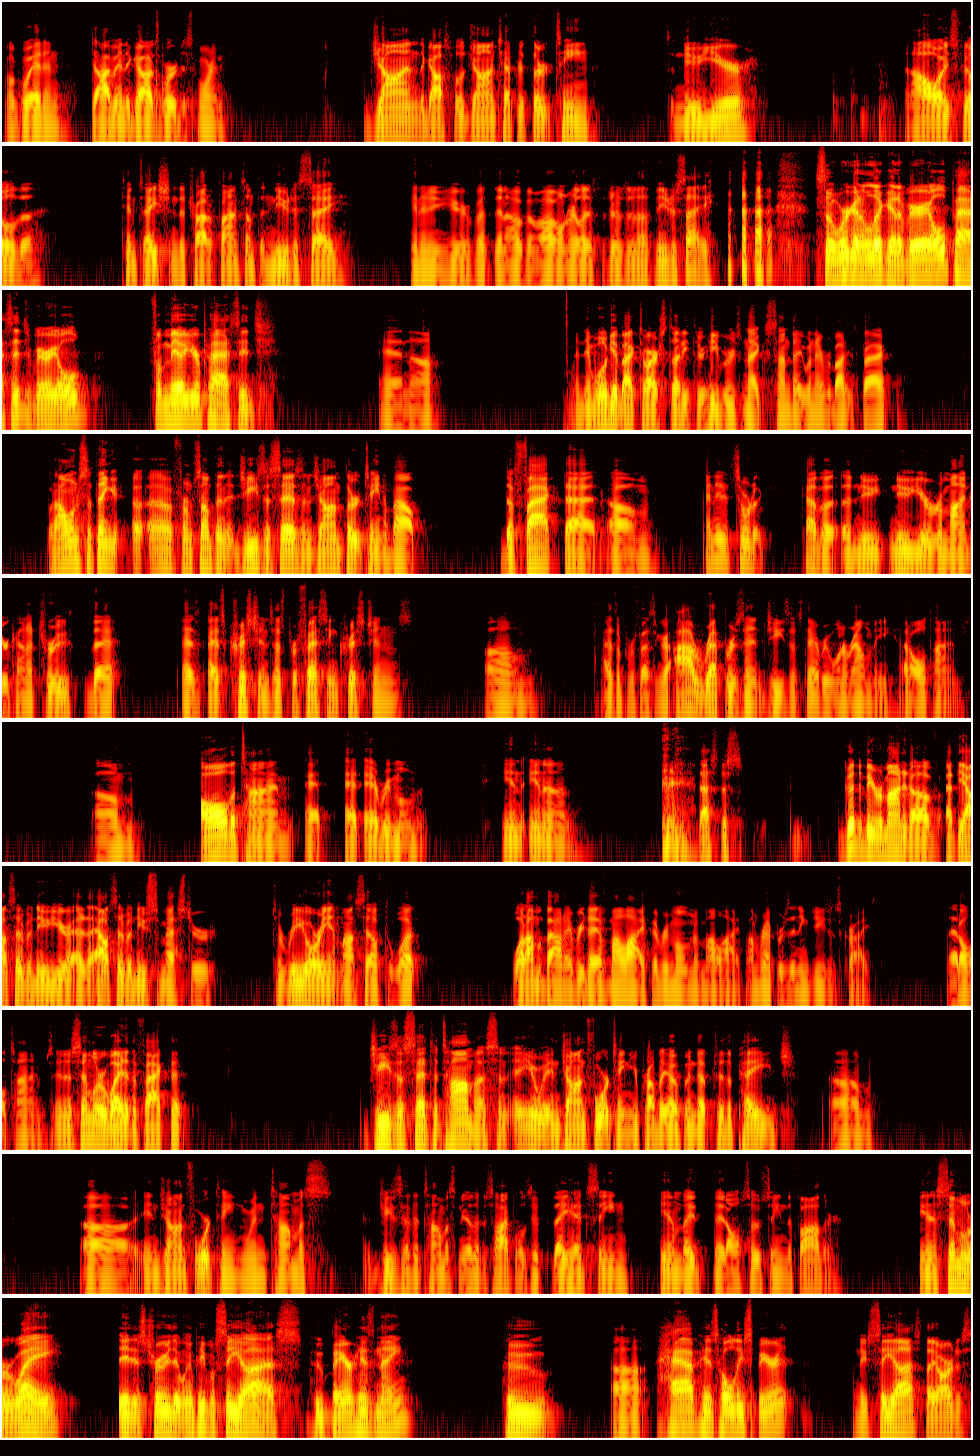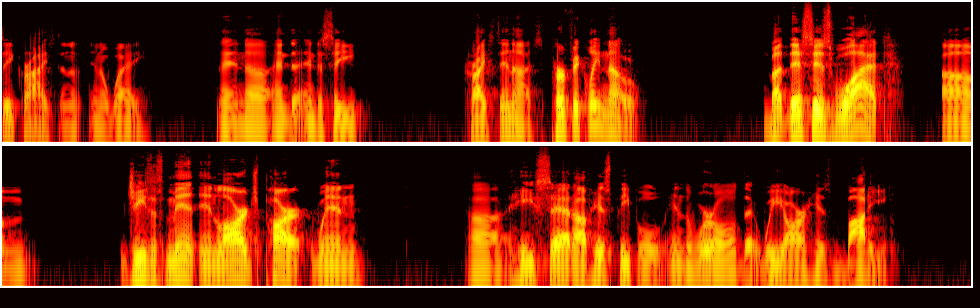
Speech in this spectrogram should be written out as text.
We'll go ahead and dive into God's Word this morning. John, the Gospel of John, chapter 13. It's a new year, and I always feel the temptation to try to find something new to say in a new year, but then I open my Bible and realize that there's nothing new to say. so we're going to look at a very old passage, very old, familiar passage, and uh, and then we'll get back to our study through Hebrews next Sunday when everybody's back. But I want us to think uh, uh, from something that Jesus says in John 13 about the fact that, um, and it's sort of kind of a, a, new New Year reminder kind of truth that as as Christians, as professing Christians, um, as a professing, I represent Jesus to everyone around me at all times, um, all the time, at at every moment. In in a that's just good to be reminded of at the outset of a new year, at the outset of a new semester, to reorient myself to what, what I'm about every day of my life, every moment of my life. I'm representing Jesus Christ at all times. In a similar way to the fact that Jesus said to Thomas, and you know, in John 14, you probably opened up to the page. Um, uh, in John 14, when Thomas, Jesus said to Thomas and the other disciples, if they had seen him, they'd, they'd also seen the Father. In a similar way, it is true that when people see us who bear his name, who uh, have his Holy Spirit, when they see us, they are to see Christ in a, in a way. And, uh, and, to, and to see Christ in us. Perfectly? No. But this is what um, Jesus meant in large part when uh, he said of his people in the world that we are his body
